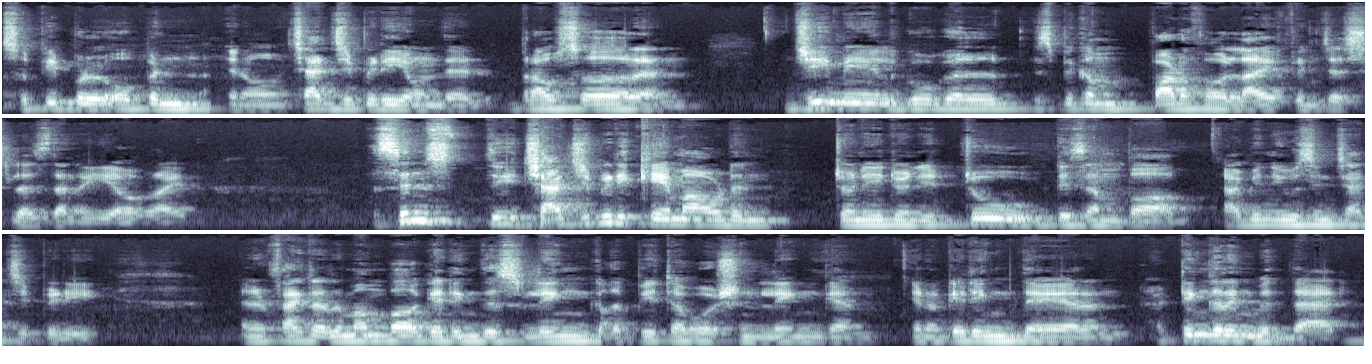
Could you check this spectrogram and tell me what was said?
So people open, you know, ChatGPT on their browser and Gmail, Google has become part of our life in just less than a year, right? Since the ChatGPT came out in 2022 December, I've been using ChatGPT. And in fact, I remember getting this link, the beta version link, and you know, getting there and tinkering with that.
